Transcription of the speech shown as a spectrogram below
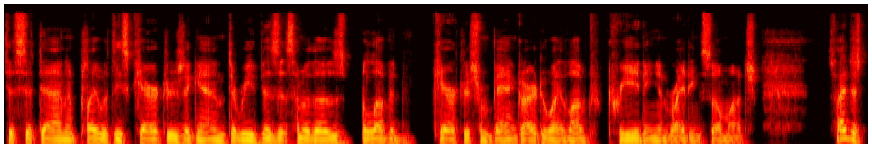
to sit down and play with these characters again, to revisit some of those beloved characters from Vanguard who I loved creating and writing so much. So I just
